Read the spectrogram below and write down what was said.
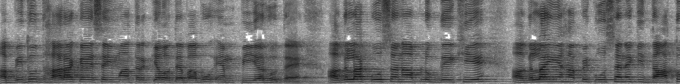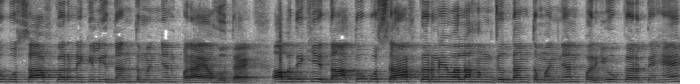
अब विद्युत धारा का ऐसा मात्रक क्या होता है बाबू? एम्पियर होता है। अगला क्वेश्चन आप लोग देखिए। अगला यहाँ पे क्वेश्चन है कि दांतों को साफ़ करने के लिए दंत मंजन प्राय होता है। अब देखिए, दांतों को साफ़ करने वाला हम जो दंत मंजन प्रयोग करते हैं,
